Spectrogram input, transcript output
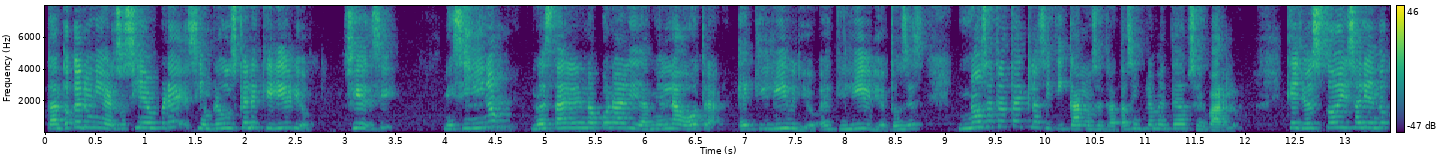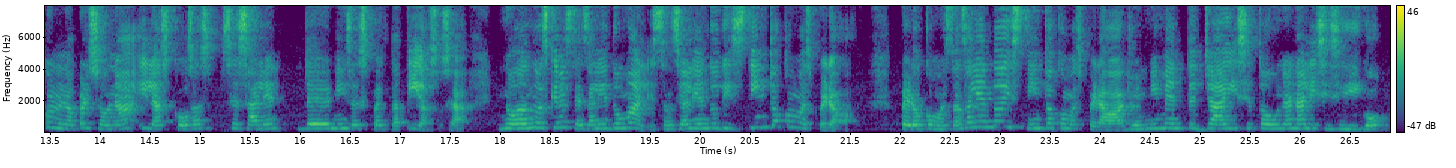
Tanto que el universo siempre, siempre busca el equilibrio. Sí, sí, ni sí ni no. No están en una polaridad ni en la otra. Equilibrio, equilibrio. Entonces, no se trata de clasificarlo, se trata simplemente de observarlo. Que yo estoy saliendo con una persona y las cosas se salen de mis expectativas. O sea, no, no es que me estén saliendo mal, están saliendo distinto como esperaba. Pero como están saliendo distinto como esperaba, yo en mi mente ya hice todo un análisis y digo,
